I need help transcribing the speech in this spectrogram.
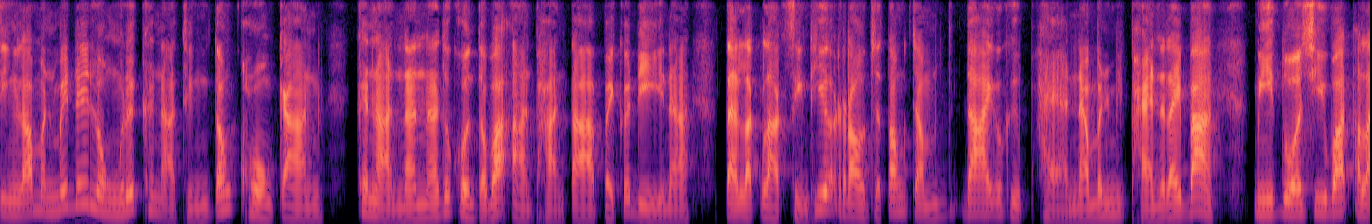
ริง ๆ แล้วมันไม่ได้ลงลึกขนาดถึงต้องโครงการขนาดนั้นนะทุกคนแต่ว่าอ่านผ่านตาไปก็ดีนะ แต่หลักๆ สิ่งที่เราจะต้องจำได้ก็คือแผนนะมันมีแผนอะไรบ้าง มีตัวชี้วัดอะไร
